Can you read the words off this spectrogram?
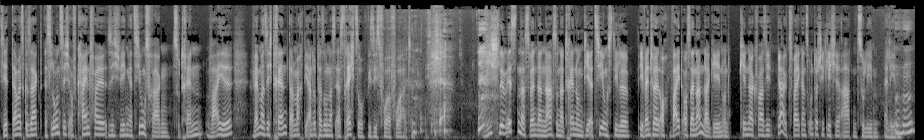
Sie hat damals gesagt, es lohnt sich auf keinen Fall, sich wegen Erziehungsfragen zu trennen, weil wenn man sich trennt, dann macht die andere Person das erst recht so, wie sie es vorher vorhatte. ja. Wie schlimm ist denn das, wenn dann nach so einer Trennung die Erziehungsstile eventuell auch weit auseinandergehen und Kinder quasi ja zwei ganz unterschiedliche Arten zu leben erleben? Mhm.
